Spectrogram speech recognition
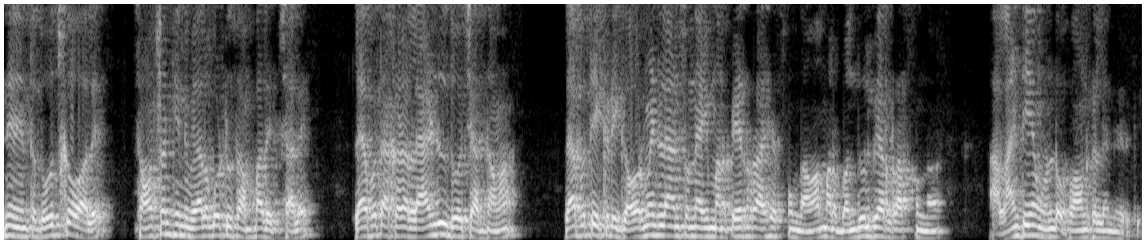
నేను ఇంత దోచుకోవాలి. సంవత్సరానికి ఇన్ని వేల కోట్లు సంపాదించాలి. లేకపోతే అక్కడ ల్యాండ్లు దోచేద్దామా? లేకపోతే ఇక్కడ గవర్నమెంట్ ల్యాండ్స్ ఉన్నాయి మన పేరు రాసేసుకుందామా? మన బంధువుల పేరు రాసుకుందామా? అలాంటివి ఏమి ఉండవు పవన్ కళ్యాణ్ గారికి.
